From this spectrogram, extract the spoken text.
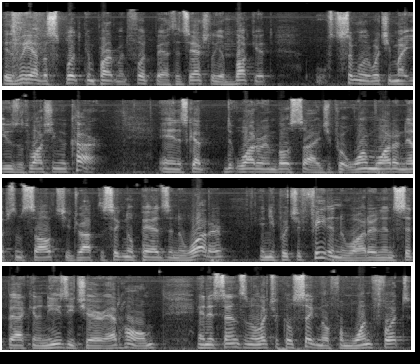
is we have a split compartment foot bath. It's actually a bucket similar to what you might use with washing a car. And it's got water on both sides. You put warm water and Epsom salts, you drop the signal pads in the water, and you put your feet in the water and then sit back in an easy chair at home, and it sends an electrical signal from one foot,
